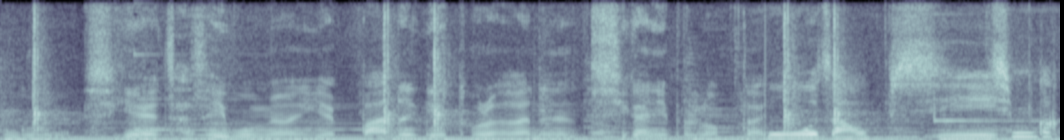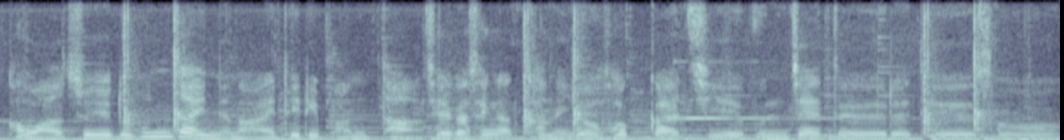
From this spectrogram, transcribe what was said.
궁금해요. 시계 자세히 보면 이게 빠르게 돌아가는 시간이 별로 없다. 보호자 없이 심각한 와중에도 혼자 있는 아이들이 많다. 제가 생각하는 여섯 가지의 문제들에 대해서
